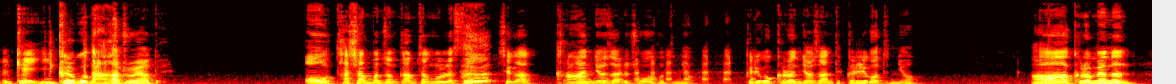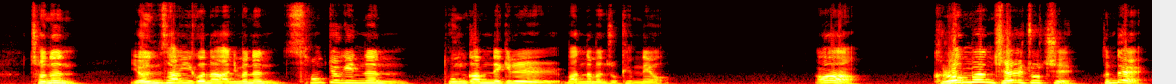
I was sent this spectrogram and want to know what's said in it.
이렇게 이끌고 나가줘야 돼. 어, 다시 한 번 전 깜짝 놀랐어요. 제가 강한 여자를 좋아하거든요. 그리고 그런 여자한테 끌리거든요. 아, 그러면은 저는 연상이거나 아니면은 성격 있는 동갑내기를 만나면 좋겠네요. 어, 그러면 제일 좋지. 근데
